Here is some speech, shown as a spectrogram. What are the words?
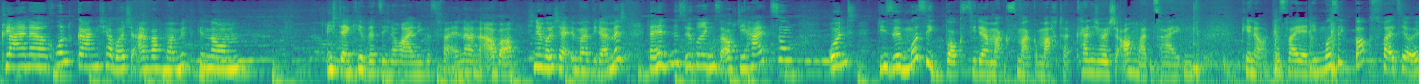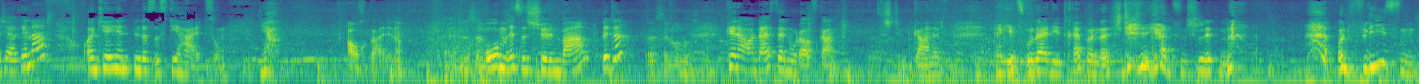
Kleiner Rundgang, ich habe euch einfach mal mitgenommen. Ich denke, hier wird sich noch einiges verändern, aber ich nehme euch ja immer wieder mit. Da hinten ist übrigens auch die Heizung und diese Musikbox, die der Max mal gemacht hat, kann ich euch auch mal zeigen. Genau, das war ja die Musikbox, falls ihr euch erinnert. Und hier hinten, das ist die Heizung. Ja, auch geil, ne? Ist ja Oben ist es schön warm. Bitte? Da ist nur das. Genau, und da ist der Notausgang. Das stimmt gar nicht. Da geht's unter die Treppe und da stehen die ganzen Schlitten. Und Fliesen.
